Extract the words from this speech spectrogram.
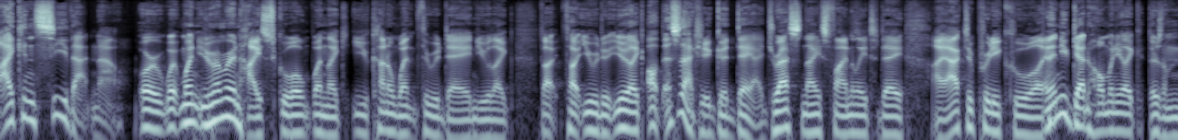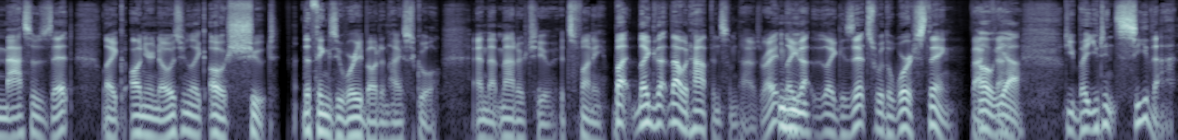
I can see that now. Or when, when you remember in high school when like you kind of went through a day and you like thought thought you were doing, you're like, oh, this is actually a good day. I dressed nice finally today. I acted pretty cool. And then you get home and you're like, there's a massive zit like on your nose. And you're like, oh shoot, the things you worry about in high school and that matter to you. It's funny, but like that that would happen sometimes, right? Like that like zits were the worst thing. Back Oh, then. yeah. You- but you didn't see that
